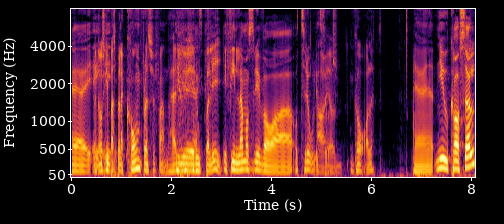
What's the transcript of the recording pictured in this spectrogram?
Men de ska ju bara spela conference för fan, det här är ju Europa League. I Finland måste det ju vara otroligt Ja, stort. ja, galet. Eh, Newcastle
